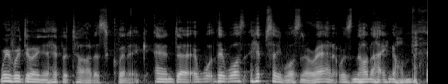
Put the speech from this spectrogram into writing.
we were doing a hepatitis clinic, and uh, there was Hep C wasn't around. It was non A, non B.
